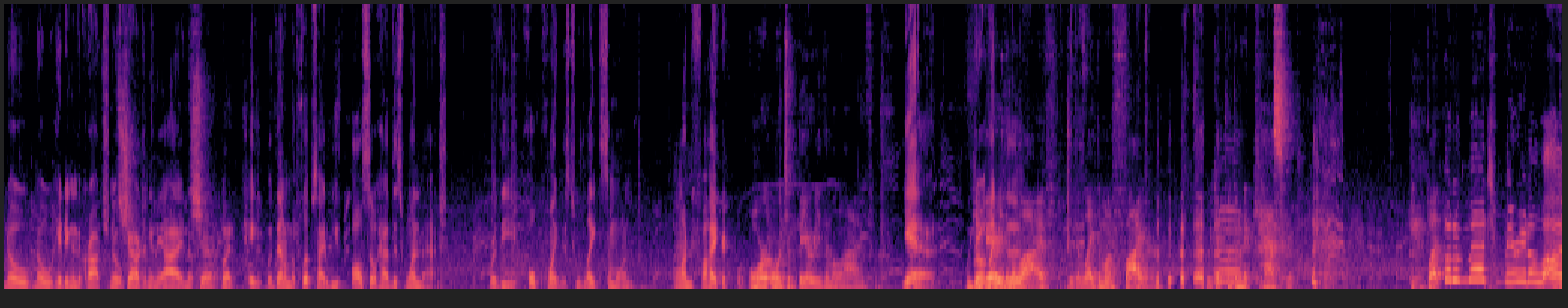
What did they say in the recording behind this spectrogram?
No no hitting in the crotch, no Sure. gouging in the eye, no Sure. but hey, but then on the flip side, we also have this one match where the whole point is to light someone on fire. or or to bury them alive. Yeah. We can Bro, like bury them the- alive. We can light them on fire. we can put them in a casket. But, What a match buried alive.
